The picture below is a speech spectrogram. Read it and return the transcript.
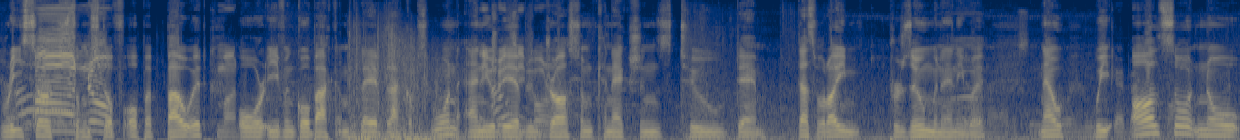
research oh, some stuff up about it or even go back and play Black Ops 1 and you'll be able to draw some connections to them. That's what I'm presuming anyway. Now, we also know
